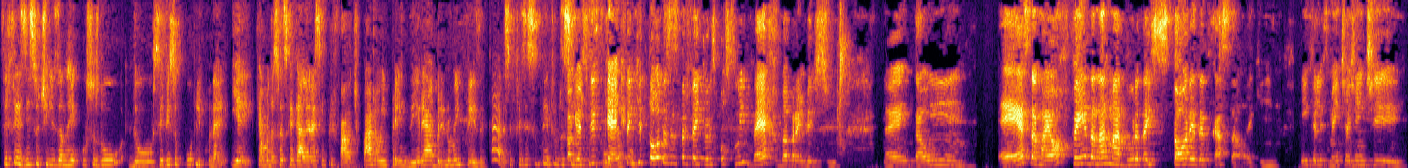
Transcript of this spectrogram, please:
Você fez isso utilizando recursos do, do serviço público, né? E é, que é uma das coisas que a galera sempre fala, tipo, ah, não, empreender é abrir uma empresa. Cara, você fez isso dentro do Só serviço público. Só que eles esquecem que todas as prefeituras possuem verba para investir. Né? Então, é essa a maior fenda na armadura da história da educação. É que, infelizmente, a gente...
